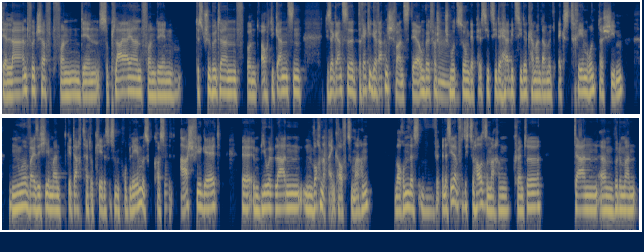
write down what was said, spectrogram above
der Landwirtschaft, von den Suppliern, von den Distributern und auch die ganzen dieser ganze dreckige Rattenschwanz der Umweltverschmutzung, mhm. der Pestizide, Herbizide kann man damit extrem runterschieben. Nur weil sich jemand gedacht hat, okay, das ist ein Problem, es kostet arsch viel Geld, äh, im Bioladen einen Wocheneinkauf zu machen. Warum das, wenn das jeder für sich zu Hause machen könnte, dann ähm, würde man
